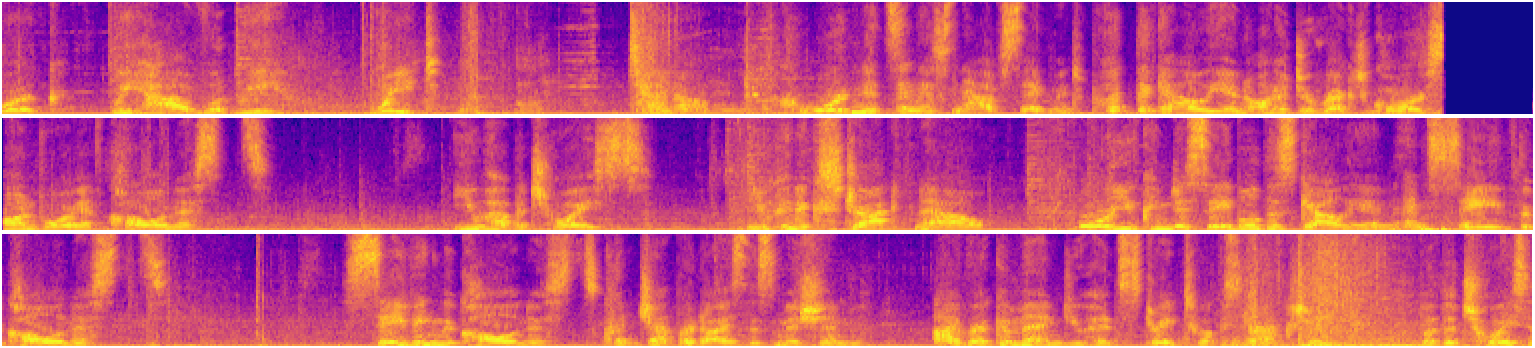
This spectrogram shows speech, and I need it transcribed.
Work. We have what we... Wait. Tenno. Coordinates in this nav segment put the Galleon on a direct course convoy of colonists. You have a choice. You can extract now, or you can disable this Galleon and save the colonists. Saving the colonists could jeopardize this mission. I recommend you head straight to extraction, but the choice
